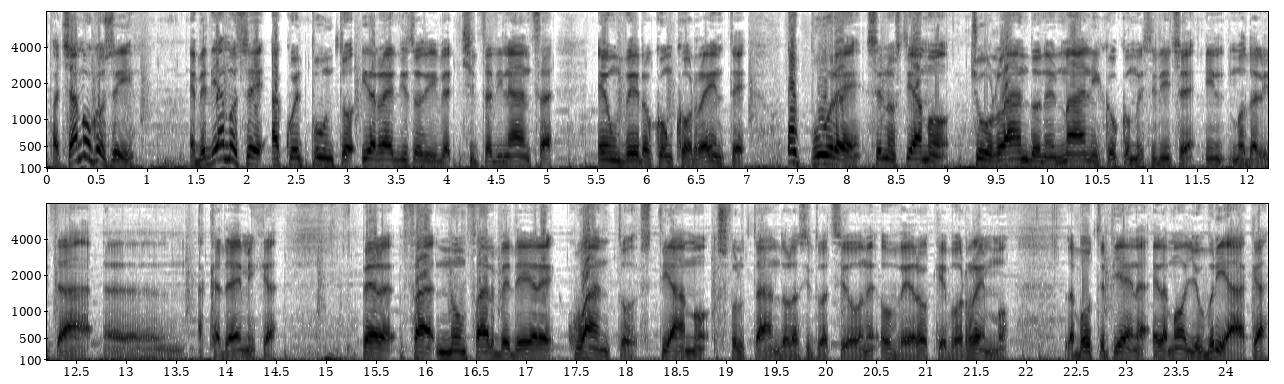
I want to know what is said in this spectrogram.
Facciamo così e vediamo se a quel punto il reddito di cittadinanza è un vero concorrente oppure se non stiamo ciurlando nel manico, come si dice in modalità eh, accademica, per fa- non far vedere quanto stiamo sfruttando la situazione, ovvero che vorremmo la botte piena e la moglie ubriaca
